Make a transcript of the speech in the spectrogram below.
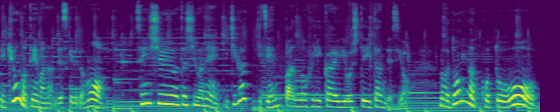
え今日のテーマなんですけれども先週私はね1学期全般の振り返りをしていたんですよ。まあ、どんなことを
